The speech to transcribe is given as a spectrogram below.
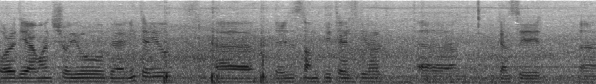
already I want to show you the interview. Uh, there is some details here. Uh, you can see, uh,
